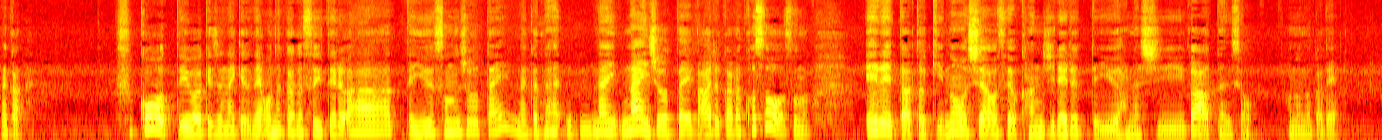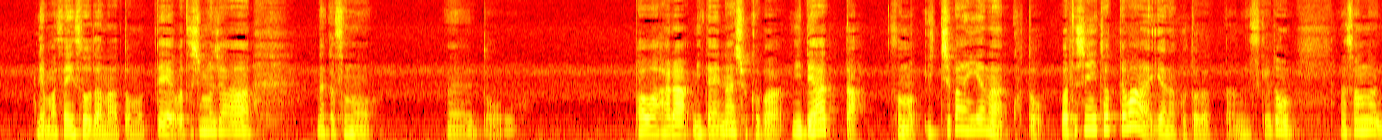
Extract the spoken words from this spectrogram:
なんか不幸っていうわけじゃないけどねお腹が空いてるあーっていうその状態なんかない状態があるからこそその得れた時の幸せを感じれるっていう話があったんですよこの中で。でまさにそうだなと思って私もじゃあなんかそのえっ、ー、とパワハラみたいな職場に出会ったその一番嫌なこと私にとっては嫌なことだったんですけどその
